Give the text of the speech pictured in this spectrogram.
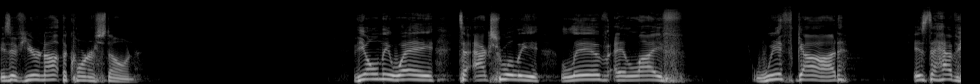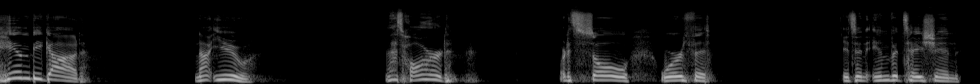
is if you're not the cornerstone. The only way to actually live a life with God is to have him be God, not you. And that's hard, but it's so worth it. It's an invitation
